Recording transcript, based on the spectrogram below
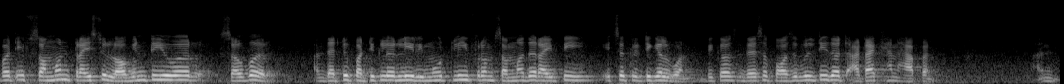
But if someone tries to log into your server and that too particularly remotely from some other IP, it's a critical one because there's a possibility that attack can happen. And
